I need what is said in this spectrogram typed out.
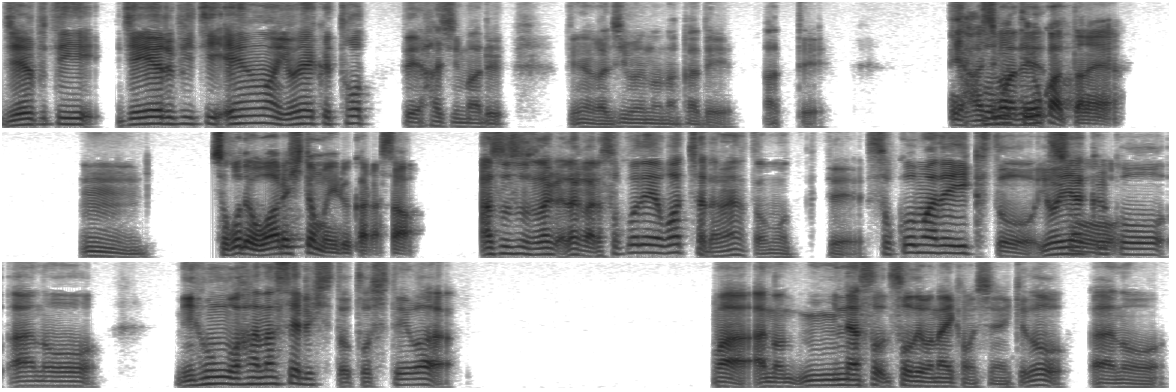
JLPT、JLPT-N は予約取って始まるっていうのが自分の中であって。いや、始まってよかったね。うん。そこで終わる人もいるからさ。あ、そうそうそう、だから、だからそこで終わっちゃダメだと思ってて、そこまで行くと、ようやくこう、あの、日本語話せる人としては、まあ、あの、みんなそう、そうではないかもしれないけど、あの、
